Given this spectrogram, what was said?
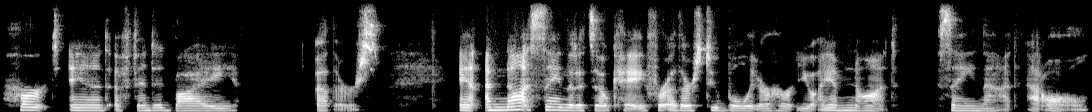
hurt and offended by others. And I'm not saying that it's okay for others to bully or hurt you. I am not saying that at all.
